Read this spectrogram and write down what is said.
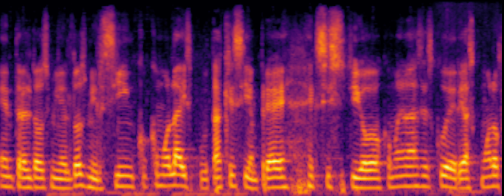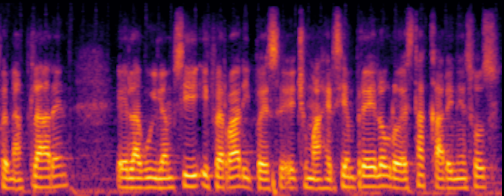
entre el 2000 y el 2005 como la disputa que siempre existió como en las escuderías como lo fue McLaren eh, la Williams y, Ferrari, pues eh, Schumacher siempre logró destacar en esos,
